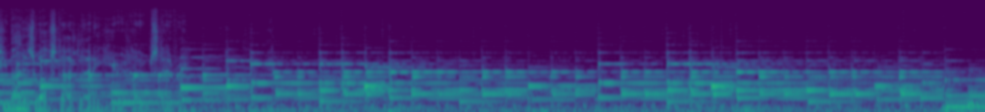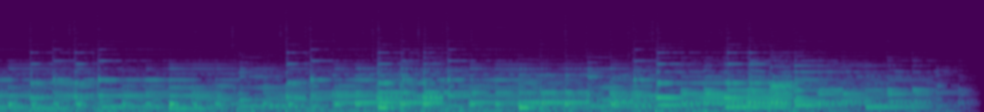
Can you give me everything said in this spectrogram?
She might as well start learning here at home, Stavry.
